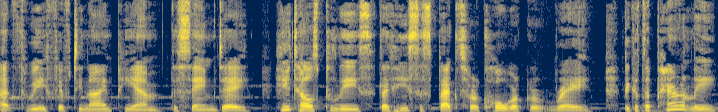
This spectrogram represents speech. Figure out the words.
at 3:59 p.m. the same day. He tells police that he suspects her coworker Ray because apparently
